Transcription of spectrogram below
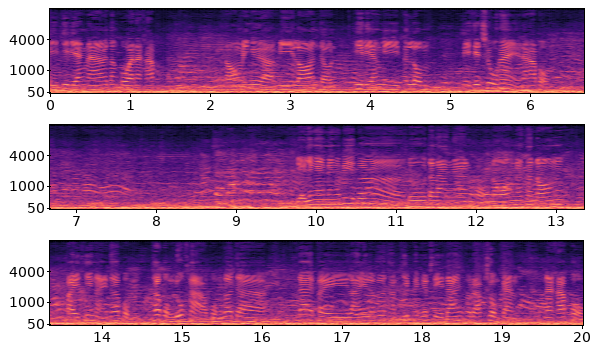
มีพี่เลี้ยงนะไม่ต้องกลัวนะครับ น้องไม่เหงื่อมีร้อนเดี๋ยวพี่เลี้ยงมีพัดลมมีทิชชู่ให้นะครับผม เดี๋ยวยังไงแมงกะพี่ก็ดูตารางงานของน้องนะถ้าน้องไปที่ไหนถ้าผมถ้าผมรู้ข่าวผมก็จะได้ไปไลฟ์แล้วก็ทำคลิปให้ FC ได้รับชมกันนะครับผม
